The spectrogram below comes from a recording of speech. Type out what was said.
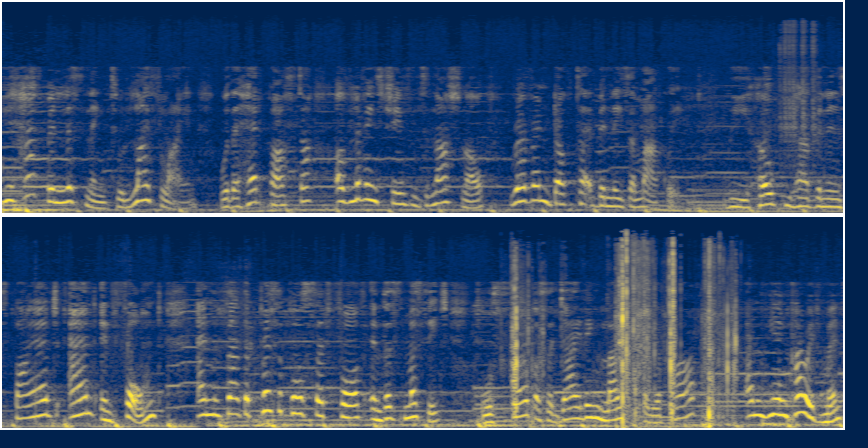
You have been listening to Lifeline with the head pastor of Living Streams International, Reverend Dr. Ebenezer Markwei. We hope you have been inspired and informed, and that the principles set forth in this message will serve as a guiding light for your path, and the encouragement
